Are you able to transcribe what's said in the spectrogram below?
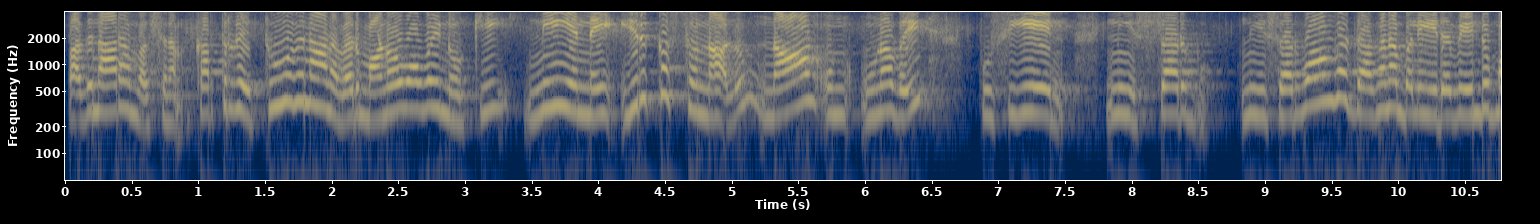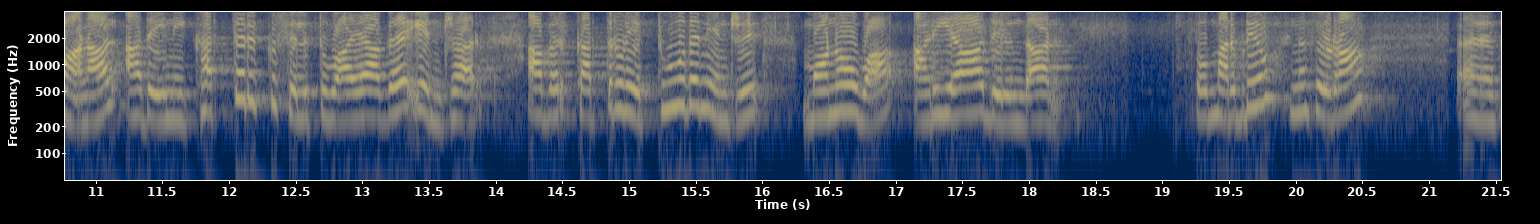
பதினாறாம் வசனம். கர்த்தருடைய தூதனானவர் மனோவாவை நோக்கி நீ என்னை இருக்க சொன்னாலும் நான் உன் உணவை புசியேன். நீ சர் நீ சர்வாங்க தகன பலியிட வேண்டுமானால் அதை நீ கர்த்தருக்கு செலுத்துவாயாக என்றார். அவர் கர்த்தருடைய தூதன் என்று மனோவா அறியாதிருந்தான். இப்போ மறுபடியும் என்ன சொல்றான்? அஹ்,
